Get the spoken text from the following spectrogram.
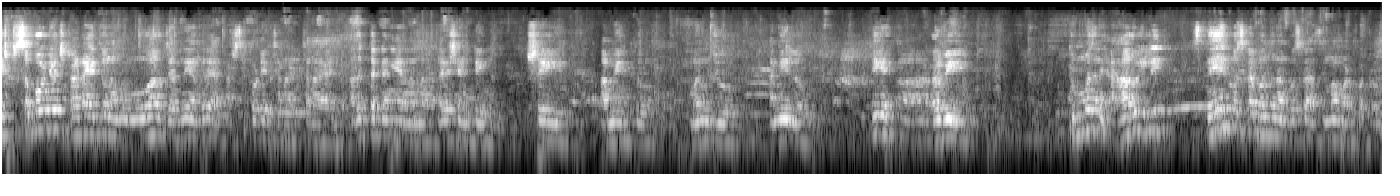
ಎಷ್ಟು ಸಪೋರ್ಟಿವ್ ಸ್ಟಾರ್ಟ್ ಆಯಿತು ನಮ್ಮ ಮೂವರು ಜರ್ನಿ ಅಂದರೆ ಅಷ್ಟು ಸಪೋರ್ಟಿವ್ ಚೆನ್ನಾಗಿ, ಚೆನ್ನಾಗಾಯಿತು. ಅದಕ್ಕೆ ತಕ್ಕಂಗೆ ನನ್ನ ಡೈರೆಕ್ಷನ್ ಟೀಮ್ ಶ್ರೀ, ಅಮಿತ್, ಮಂಜು, ಅನಿಲು, ಹೀಗೆ ರವಿ ತುಂಬ ಜನ ಯಾರು ಇಲ್ಲಿ ಸ್ನೇಹಕ್ಕೋಸ್ಕರ ಬಂದು ನನಗೋಸ್ಕರ ಸಿನಿಮಾ ಮಾಡಿಕೊಟ್ರು.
